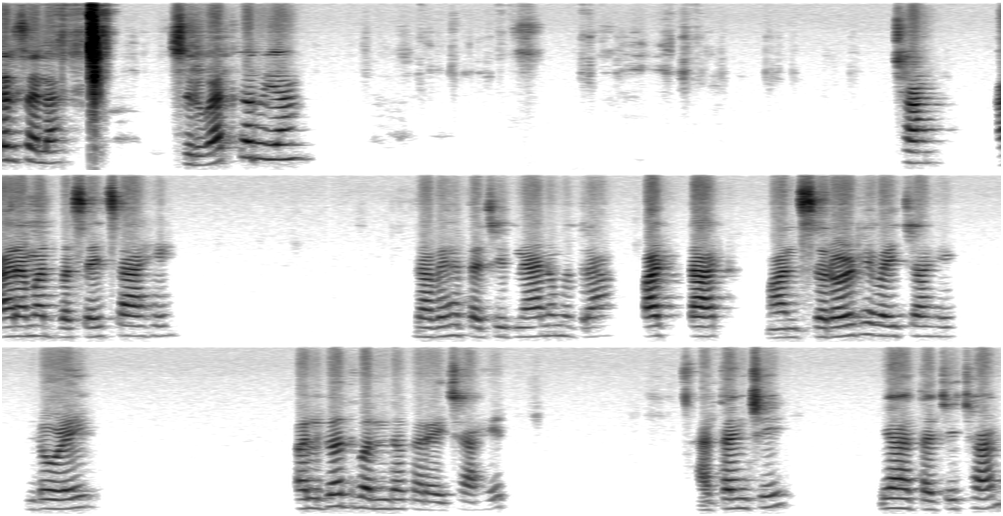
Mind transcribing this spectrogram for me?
तर चला सुरुवात करूया. छान आरामात बसायचं आहे. डाव्या हाताची ज्ञान मुद्रा पाठ ताट मान सरळ ठेवायचे आहे. डोळे अलगद बंद करायचे आहेत. हातांची या हाताची छान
